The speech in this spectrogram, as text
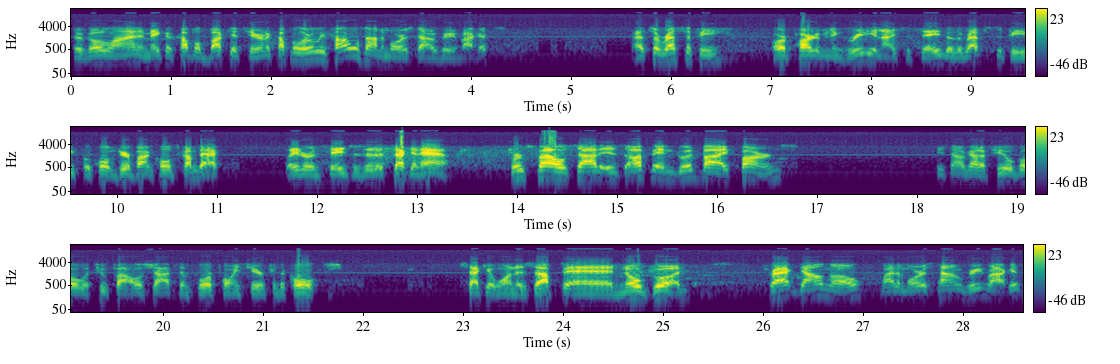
to go line and make a couple buckets here and a couple early fouls on the Morristown Green Rockets. That's a recipe, or part of an ingredient, I should say, to the recipe for Colton Pierrepont Colts comeback later in stages of the second half. First foul shot is up and good by Farnes. He's now got a field goal with two foul shots and four points here for the Colts. Second one is up and no good. Tracked down, though, by the Morristown Green Rockets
